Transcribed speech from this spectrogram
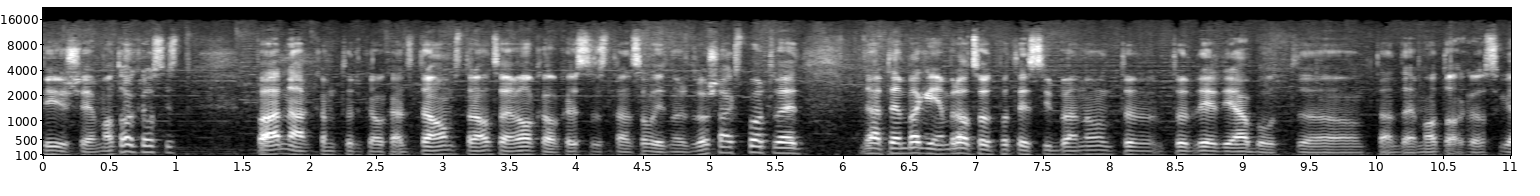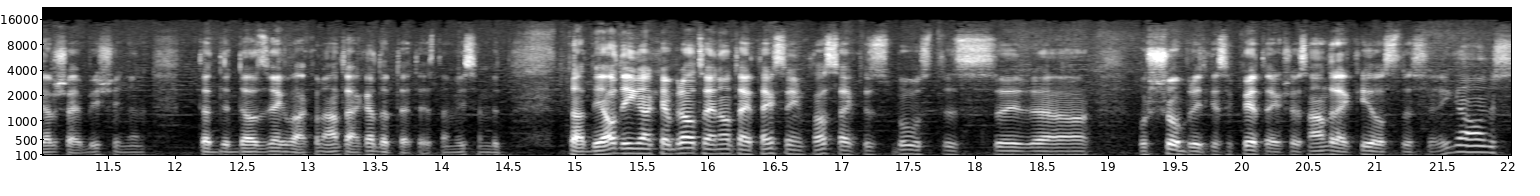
bijušie motokrosisti pārnāk, kam tur kaut kādas traumas traucē, vēl kaut kas tāds salīdzinoši drošāks sporta veids. Jā, ar tiem bagiem braucot, patiesībā nu, tur, tur ir jābūt uh, tādai motokrosa garšai bišķiņai. Tad ir daudz vieglāk un ātrāk adaptēties tam visam. Bet tādi jaudīgākie braucēji noteikti ekstrēmā klasē, kas būs, tas ir uh, uz šo brīdi, kas ir pieteikušies Andrei Kils, tas ir Igaunis.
